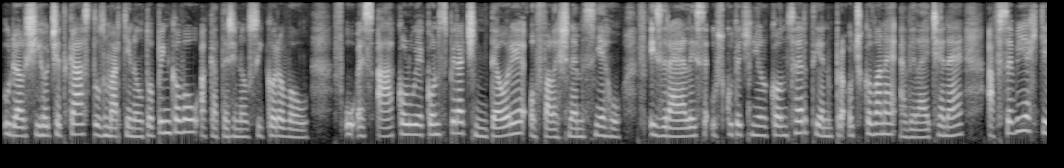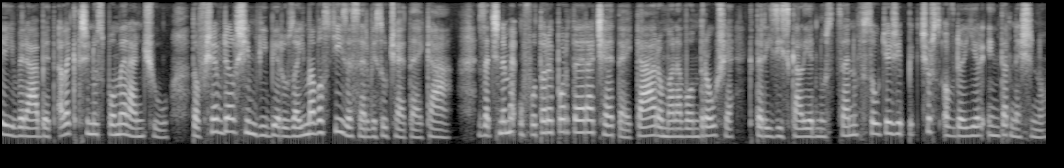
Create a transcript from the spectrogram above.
u dalšího četkástu s Martinou Topinkovou a Kateřinou Síkorovou. V USA koluje konspirační teorie o falešném sněhu. V Izraeli se uskutečnil koncert jen pro očkované a vyléčené a v Sevě chtějí vyrábět elektřinu z pomerančů. To vše v dalším výběru zajímavostí ze servisu ČTK. Začneme u fotoreportéra ČTK Romana Vondrouše, který získal jednu z cen v soutěži Pictures of the Year International.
